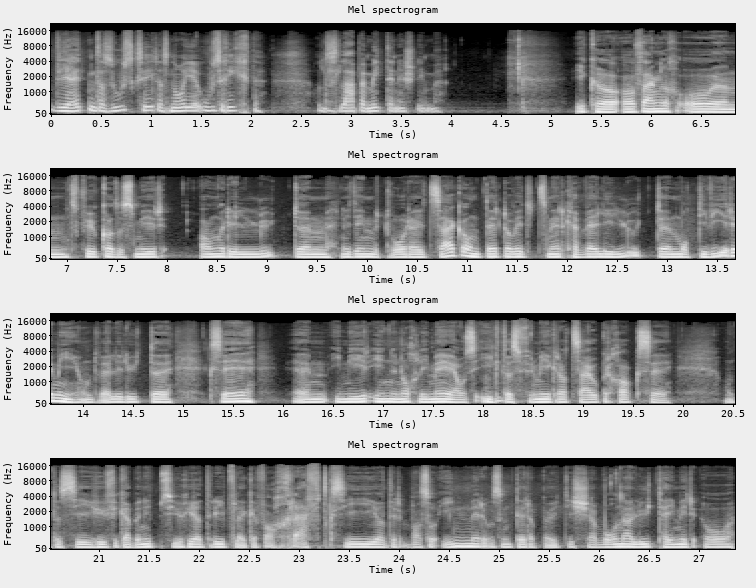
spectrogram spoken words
wie hat denn das ausgesehen, das neue Ausrichten und das Leben mit diesen Stimmen? Ich hatte anfänglich auch ähm, das Gefühl, gehabt, dass mir andere Leute ähm, nicht immer die Wahrheit sagen und dort auch wieder zu merken, welche Leute motivieren mich und welche Leute sehen ähm, in mir innen noch ein bisschen mehr, als ich mhm. das für mich gerade selber kann sehen kann. Und das waren häufig eben nicht Psychiatriepflegefachkräfte oder was auch immer aus dem therapeutischen Wohnen. Leute haben mir auch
